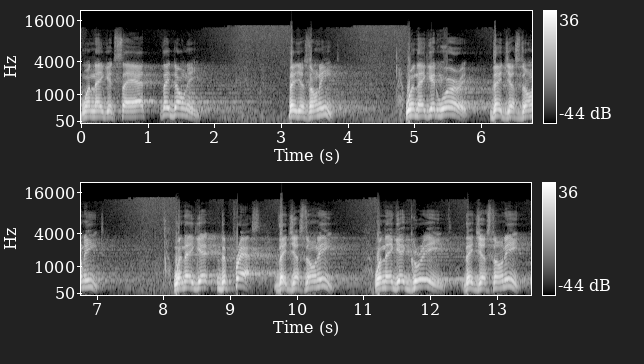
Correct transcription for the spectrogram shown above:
when they get sad, they don't eat. They just don't eat. When they get worried, they just don't eat. When they get depressed, they just don't eat. When they get grieved, they just don't eat.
